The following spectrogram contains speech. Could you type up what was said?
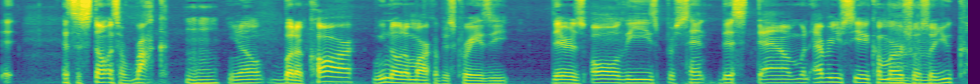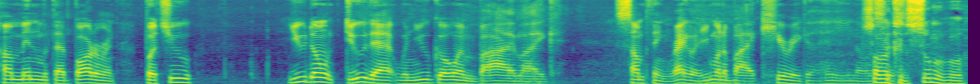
it, it's a stone. It's a rock. Mm-hmm. You know, but a car, we know the markup is crazy. There's all these percent this down. Whenever you see a commercial, mm-hmm. so you come in with that bartering, but you you don't do that when you go and buy like something regular. You want to buy a Keurig, uh, hey, you know, Something consumable.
